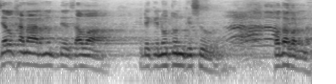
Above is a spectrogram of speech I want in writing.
জেলখানার মধ্যে যাওয়া, এটা কি নতুন কিছু? কথা কর না।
